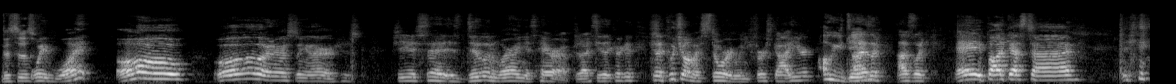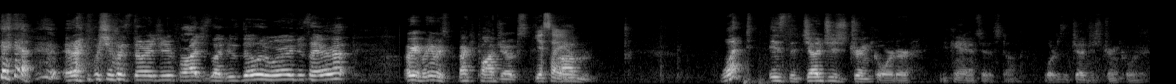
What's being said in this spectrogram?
This is. wait, what? Oh, oh, interesting Irish. She just said, "Is Dylan wearing his hair up?" Did I see that correctly? Because I put you on my story when you first got here. Oh, you I was did? like, I was like, "Hey, podcast time!" yeah, and I put you on my story. She replied, "She's like, is Dylan wearing his hair up?" Okay, but anyways, back to pod jokes. Yes, I am. Um, what is the judge's drink order? You can't answer this, Don. What is the judge's drink order?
